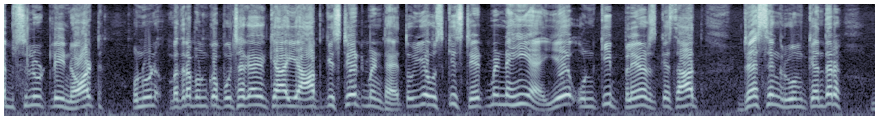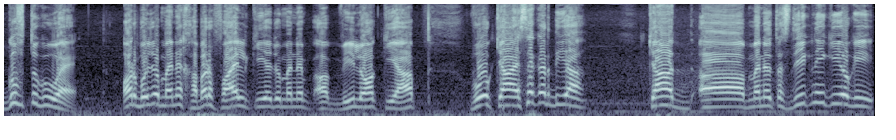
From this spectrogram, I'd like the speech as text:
एब्सोल्युटली नॉट उन्होंने मतलब उनको पूछा गया कि क्या ये आपकी स्टेटमेंट है? तो ये उसकी स्टेटमेंट नहीं है ये उनकी प्लेयर्स के साथ ड्रेसिंग रूम के अंदर गुफ्तगु है। और वो जो मैंने खबर फ़ाइल की है जो मैंने वी लॉक किया वो क्या ऐसे कर दिया? क्या आ, मैंने तस्दीक नहीं की होगी?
